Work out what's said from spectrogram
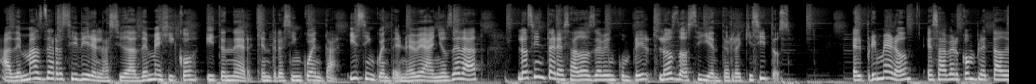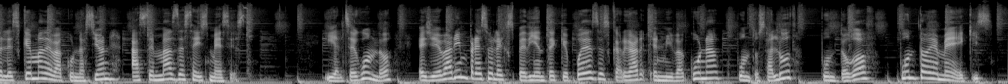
además de residir en la Ciudad de México y tener entre 50 y 59 años de edad, los interesados deben cumplir los dos siguientes requisitos. El primero es haber completado el esquema de vacunación hace más de seis meses. Y el segundo es llevar impreso el expediente que puedes descargar en mivacuna.salud.gov.mx.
